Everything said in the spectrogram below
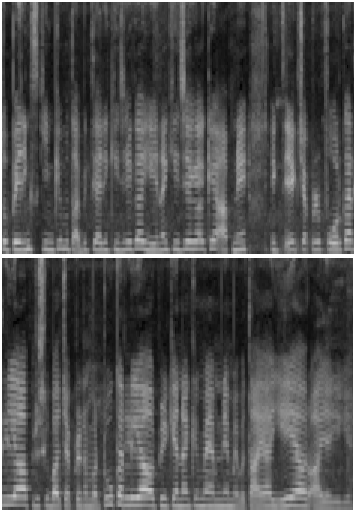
तो पेयरिंग स्कीम के मुताबिक तैयारी कीजिएगा, ये ना कीजिएगा कि आपने एक एक चैप्टर फोर कर लिया, फिर उसके बाद चैप्टर नंबर टू कर लिया और फिर कहना कि मैम ने हमें बताया ये है और आया ये है।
